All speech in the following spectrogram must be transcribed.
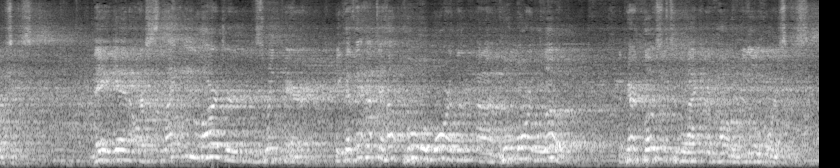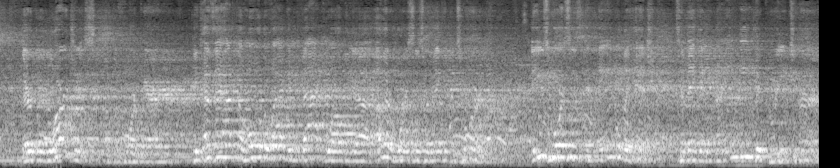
horses. They again are slightly larger than the swing pair because they have to help pull more than uh, pull more of the load. The pair closest to the wagon are called the wheel horses. They're the largest of the four pair because they have to hold the wagon back while the uh, other horses are making the turn. These horses enable the hitch to make a 90 degree turn.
